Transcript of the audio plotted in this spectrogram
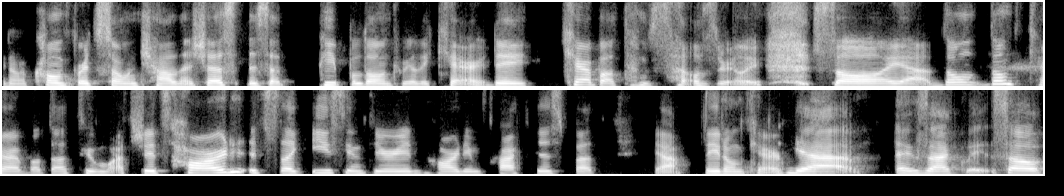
you know comfort zone challenges is that people don't really care. They care about themselves really. So yeah don't don't care about that too much. It's hard. It's like easy in theory and hard in practice but yeah they don't care. Yeah Exactly. So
